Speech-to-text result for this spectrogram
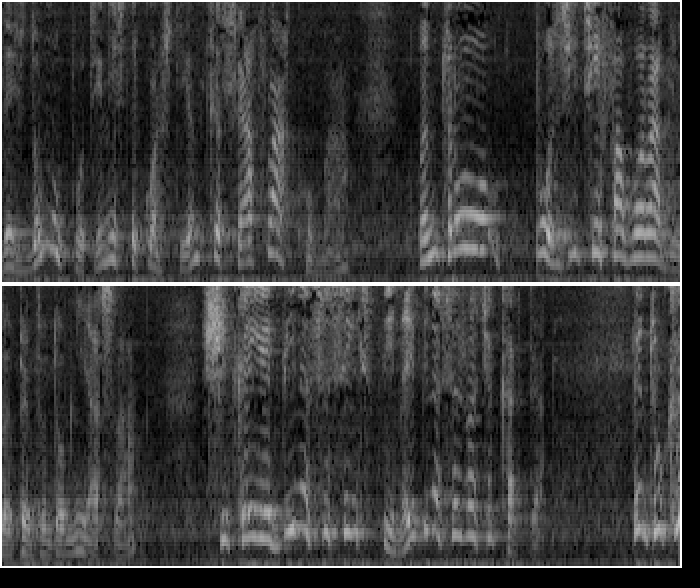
Deci domnul Putin este conștient că se află acum într-o poziție favorabilă pentru domnia sa și că e bine să se exprime, e bine să joace cartea. Pentru că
